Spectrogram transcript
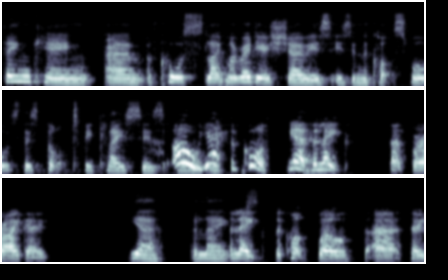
thinking. Um, of course, like my radio show is is in the Cotswolds. There's got to be places. Oh, um, yes, of course. Yeah, the lakes. That's where I go. yeah, the lake The lakes, the Cotswolds. Uh, so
